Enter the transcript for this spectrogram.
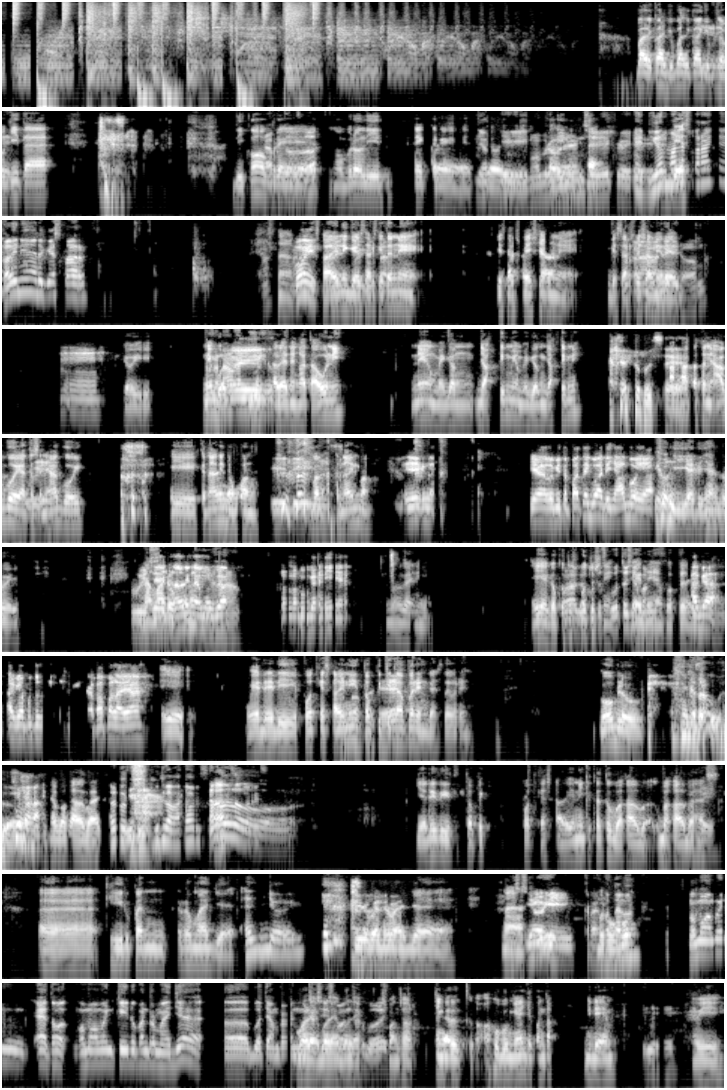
Balik lagi, balik lagi Iya. bersama kita. Di Ngobret, ngobrolin secret. Yoi, Yoi. Kali ini ngobrolin kita secret. Eh, Dion Yes. mana suaranya? Kali ini ada guest star. Hah? Nah, guest star? kali ini guest kita star. nih. Geser spesial nih. Geser spesial nih, Ren. diri dong. Mm, Yoi. Ini buat, buat kalian yang nggak tahu nih. Ini yang megang jaktim, yang megang jaktim nih. Atasannya Agoy, atasannya. Agoy. Ih, kenalin dong, Bang. Bang, kenalin, Bang. iya kena. Ya lebih tepatnya gue adanya Ago ya. Yoi, adanya Agoy. Nama Saya dong, kenalin nama gue, nama gue Gani ya. Semoga nih. Iya, agak putus-putus nih. putus-putus ya, Iya Bang, deh, ya? apa-apa lah. Agak agak putus. Gak apa-apa lah ya. Iya. Ya deh di podcast kali ini topik deh. kita apa Ren? Gas tau Ren. Goblok. Nggak tahu. kita bakal bahas. Halo, Ya. gue juga gak tau harus. Halo. Jadi di topik podcast kali ini kita tuh bakal bakal bahas eh kehidupan remaja. Enjoy. kehidupan remaja. Nah, Yoi. Keren berhubung Ngomong-ngomongin eh tunggu, ngomong-ngomongin kehidupan remaja eh, buat yang pengen boleh boleh sponsor, boleh sponsor. Tinggal hubungi aja kontak di DM. Iya.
